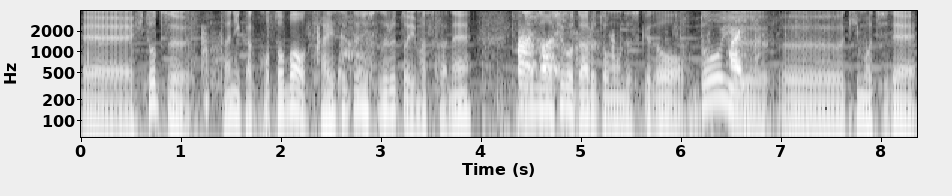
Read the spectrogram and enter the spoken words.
えー、一つ何か言葉を大切にすると言いますかね。い。ろんなお仕事あると思うんですけど、どういう、はい、気持ちで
